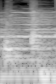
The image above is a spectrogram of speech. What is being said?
Thank you.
